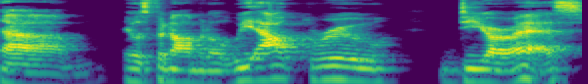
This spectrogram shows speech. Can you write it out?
um, it was phenomenal. We outgrew DRS.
